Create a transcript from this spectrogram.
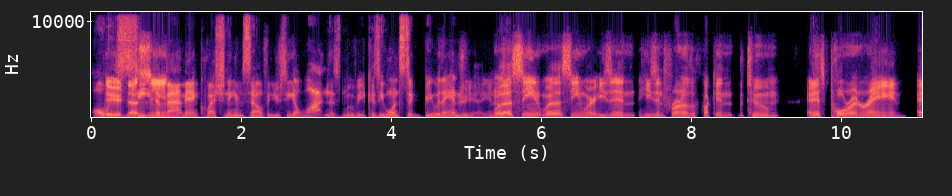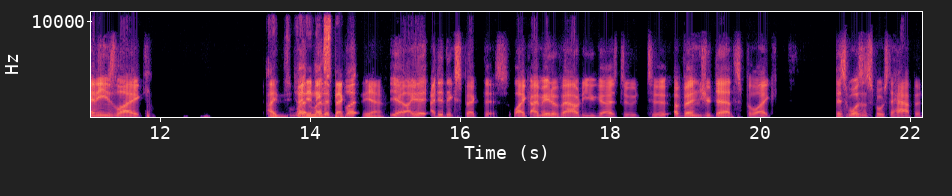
always Dude, see the Batman questioning himself and you see a lot in this movie because he wants to be with Andrea, you know. Well, that scene, where that scene where he's in, he's in front of the fucking the tomb, and it's pouring rain, and he's like, I I didn't it- expect let- yeah. "Yeah, I I didn't expect this. Like, I made a vow to you guys to to avenge your deaths, but like, this wasn't supposed to happen.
